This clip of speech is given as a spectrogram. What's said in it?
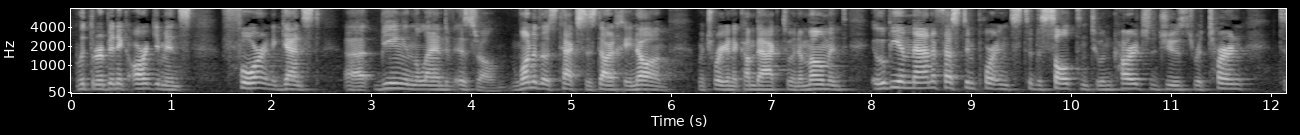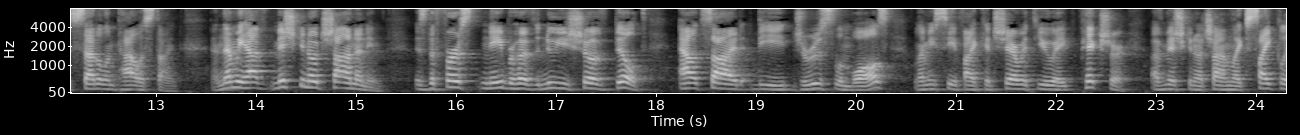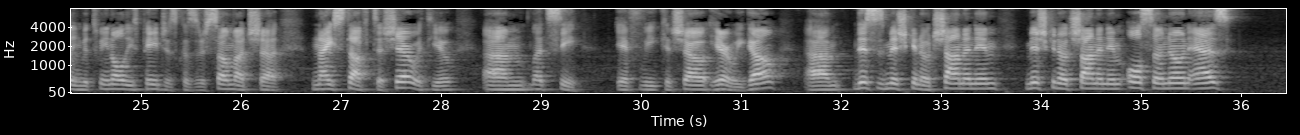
with the rabbinic arguments for and against uh, being in the land of Israel. One of those texts is Darchei which we're going to come back to in a moment. It would be a manifest importance to the Sultan to encourage the Jews to return to settle in Palestine. And then we have Mishkenot Sha'ananim, is the first neighborhood of the new Yishuv built outside the Jerusalem walls. Let me see if I could share with you a picture of Mishkenot Sha'ananim, like cycling between all these pages because there's so much uh, nice stuff to share with you. Um, let's see if we could show. Here we go. Um, this is Mishkenot Sha'ananim. Mishkenot Shananim, also known as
